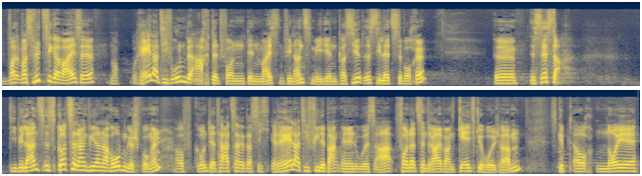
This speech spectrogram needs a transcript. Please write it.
was, was witzigerweise noch relativ unbeachtet von den meisten Finanzmedien passiert ist die letzte Woche, äh, ist da. Die Bilanz ist Gott sei Dank wieder nach oben gesprungen, aufgrund der Tatsache, dass sich relativ viele Banken in den USA von der Zentralbank Geld geholt haben. Es gibt auch neue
